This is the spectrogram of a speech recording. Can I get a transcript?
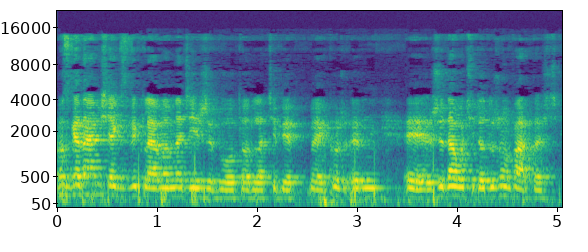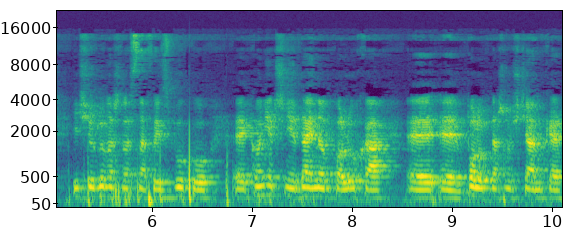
Rozgadałem się jak zwykle, a mam nadzieję, że było to dla Ciebie, e, e, że dało Ci to dużą wartość. Jeśli oglądasz nas na Facebooku, e, koniecznie daj nam polucha, polub naszą ściankę,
